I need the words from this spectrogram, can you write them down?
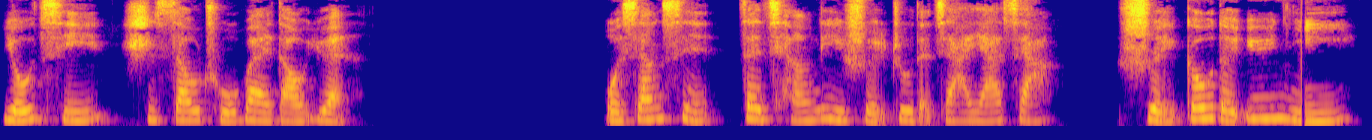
尤其是消除外道怨。我相信，在强力水柱的加压下，水沟的淤泥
